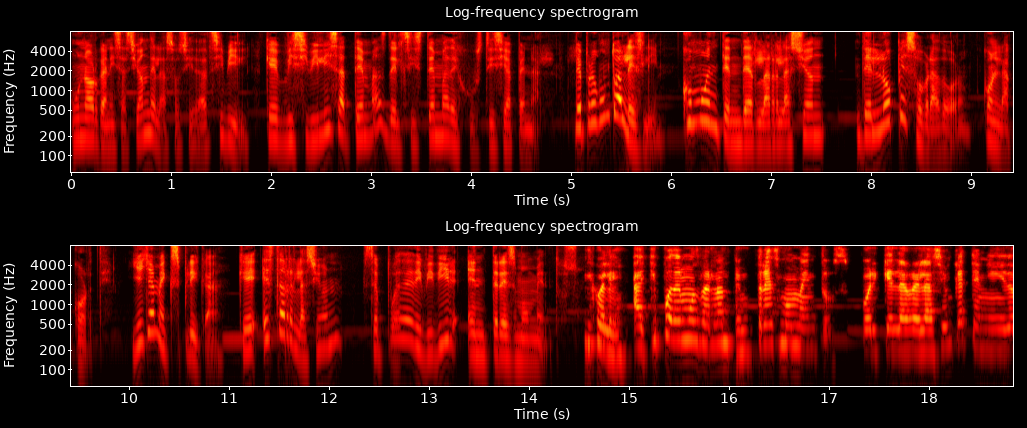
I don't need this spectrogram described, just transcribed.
una organización de la sociedad civil que visibiliza temas del sistema de justicia penal. Le pregunto a Leslie, ¿cómo entender la relación de López Obrador con la Corte? Y ella me explica que esta relación se puede dividir en tres momentos. Híjole, aquí podemos verlo en tres momentos, porque la relación que ha tenido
